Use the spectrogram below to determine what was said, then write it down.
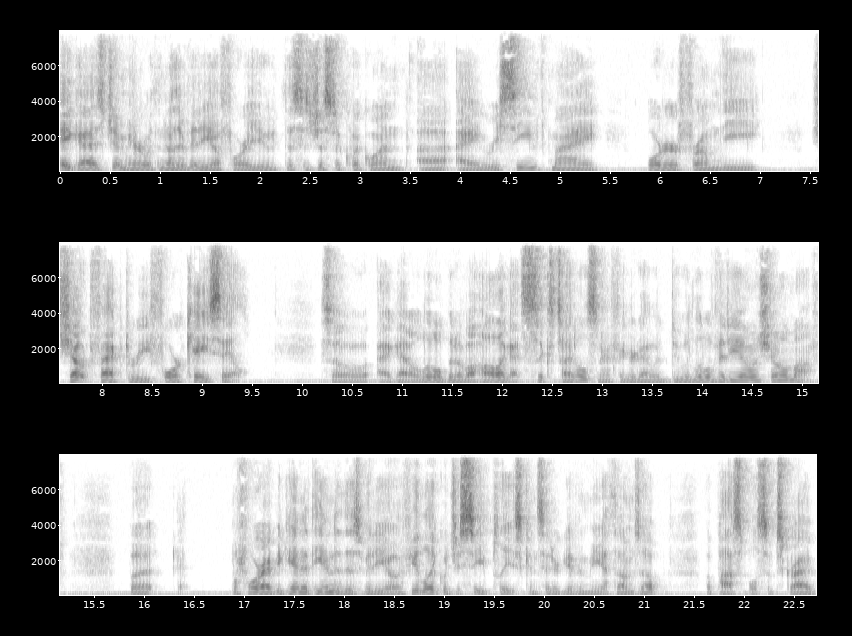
Hey guys, Jim here with another video for you. This is just a quick one. Uh, I received my order from the Shout Factory 4K sale. So I got a little bit of a haul. I got six titles and I figured I would do a little video and show them off. But before I begin, at the end of this video, if you like what you see, please consider giving me a thumbs up, a possible subscribe,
